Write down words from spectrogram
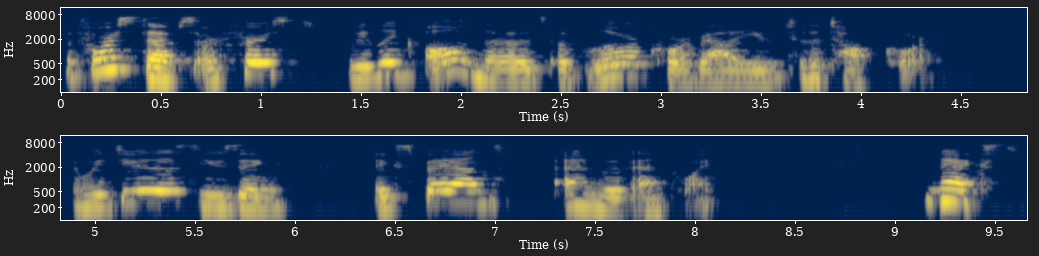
The four steps are first, we link all nodes of lower core value to the top core, and we do this using expand and move endpoint. Next,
